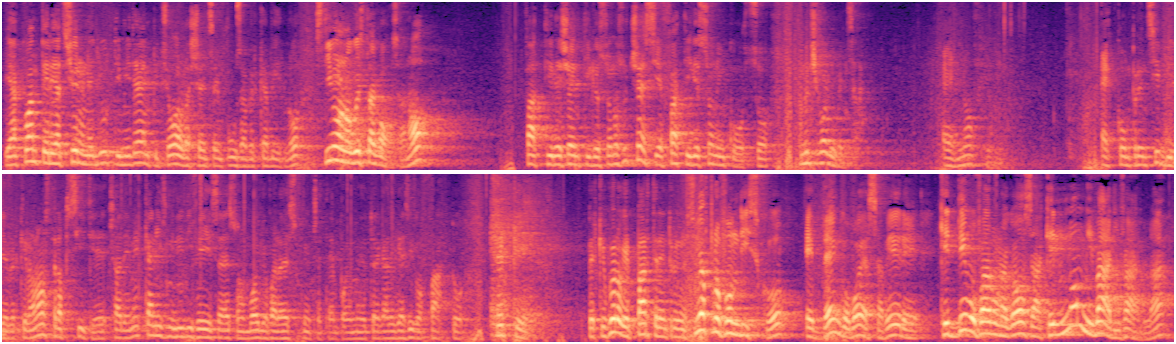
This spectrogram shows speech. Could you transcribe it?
e a quante reazioni negli ultimi tempi, ci vuole la scienza infusa per capirlo, stimolano questa cosa, no? Fatti recenti che sono successi e fatti che sono in corso. Non ci voglio pensare. Eh no, figlio mio. È comprensibile perché la nostra psiche ha dei meccanismi di difesa, adesso non voglio fare adesso qui non c'è tempo, nemmeno tutte le catechesi che ho fatto, perché perché quello che parte dentro di noi, se io approfondisco e vengo poi a sapere che devo fare una cosa che non mi va di farla,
